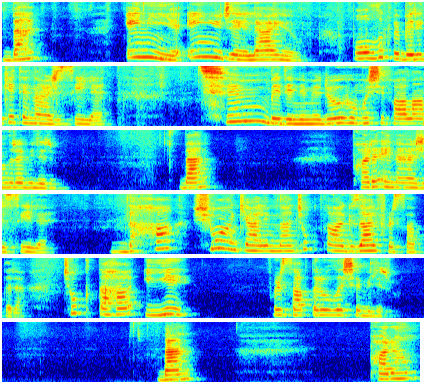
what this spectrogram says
Ben en iyi, en yüceye layığım. Bolluk ve bereket enerjisiyle tüm bedenimi, ruhumu şifalandırabilirim. Ben para enerjisiyle daha şu anki halimden çok daha güzel fırsatlara, çok daha iyi fırsatlara ulaşabilirim. Ben param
